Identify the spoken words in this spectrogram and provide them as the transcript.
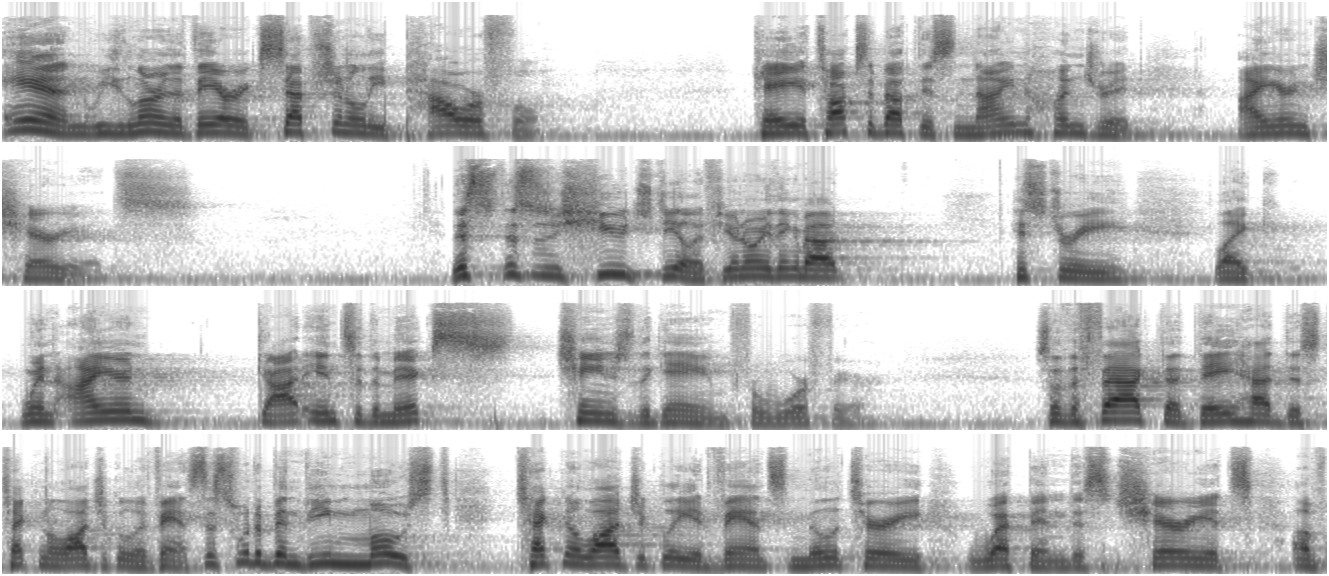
And we learn that they are exceptionally powerful. Okay, it talks about this 900 iron chariots. This, this is a huge deal. If you know anything about history, like when iron got into the mix, changed the game for warfare. So the fact that they had this technological advance, this would have been the most technologically advanced military weapon, this chariots of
